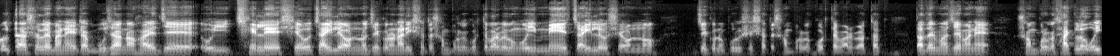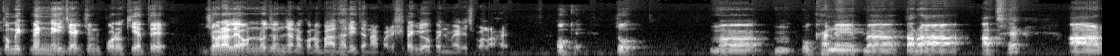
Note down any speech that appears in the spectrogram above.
বলতে আসলে মানে এটা বোঝানো হয় যে ওই ছেলে সেও চাইলে অন্য যে কোনো নারীর সাথে সম্পর্ক করতে পারবে এবং ওই মেয়ে চাইলেও সে অন্য যে কোনো পুরুষের সাথে সম্পর্ক করতে পারবে। অর্থাৎ তাদের মাঝে মানে সম্পর্ক থাকলেও ওই কমিটমেন্ট নেই যে একজন পরকিয়াতে জড়ালে অন্যজন যেন কোনো বাধা দিতে না পারে। সেটাকে ওপেন ম্যারেজ বলা হয়। ওকে তো ওখানে তারা আছে। আর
